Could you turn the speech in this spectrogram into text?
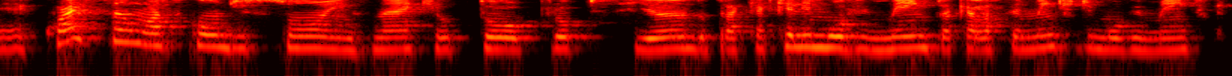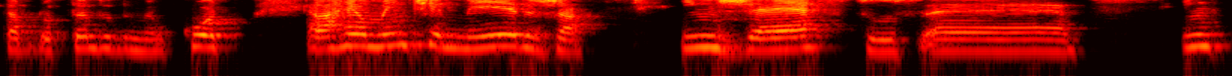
É, quais são as condições né, que eu estou propiciando para que aquele movimento, aquela semente de movimento que está brotando do meu corpo, ela realmente emerja em gestos, é, em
